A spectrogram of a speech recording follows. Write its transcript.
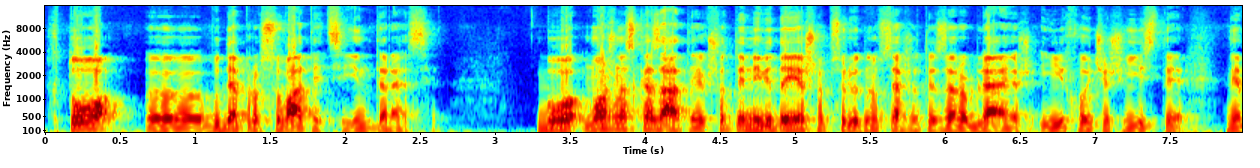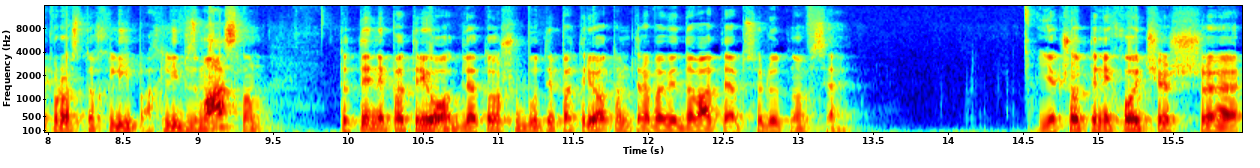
хто е, буде просувати ці інтереси. Бо можна сказати, якщо ти не віддаєш абсолютно все, що ти заробляєш, і хочеш їсти не просто хліб, а хліб з маслом, то ти не патріот. Для того, щоб бути патріотом, треба віддавати абсолютно все. Якщо ти не хочеш, е,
